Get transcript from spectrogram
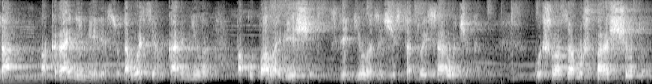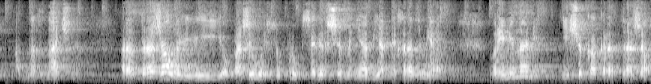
так. По крайней мере, с удовольствием кормила, покупала вещи, следила за чистотой сорочек. Вышла замуж по расчету? Однозначно. Раздражал ли ее пожилой супруг совершенно необъятных размеров? Временами еще как раздражал.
